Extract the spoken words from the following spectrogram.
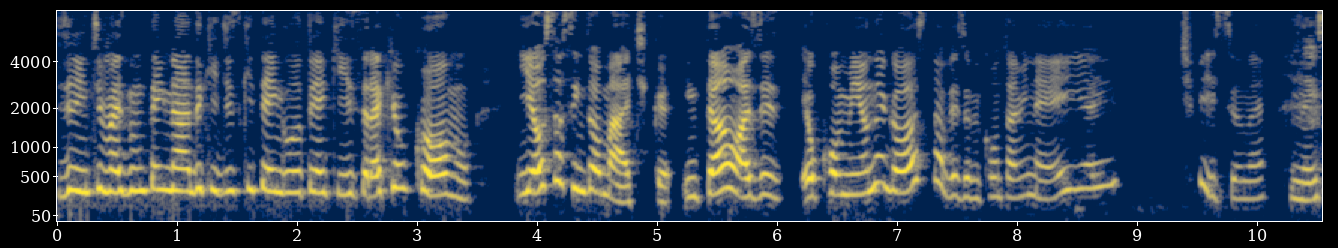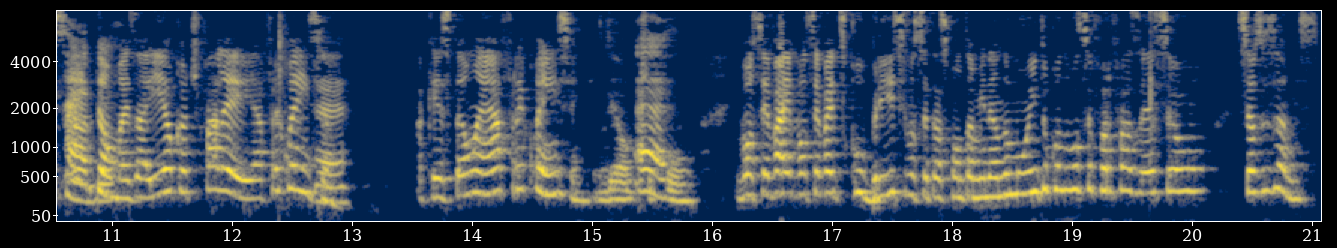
gente, mas não tem nada que diz que tem glúten aqui, será que eu como? E eu sou sintomática. Então, às vezes, eu comi um negócio, talvez eu me contaminei, e aí, difícil, né? Nem sabe. É, então, mas aí é o que eu te falei, é a frequência. É. A questão é a frequência, entendeu? É. Tipo, você vai, você vai descobrir se você está se contaminando muito quando você for fazer seu, seus exames.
